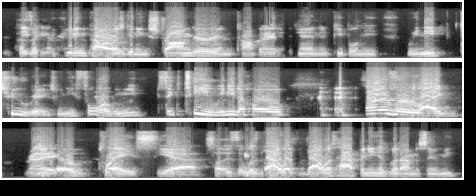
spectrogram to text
because the computing power is getting stronger and competition, right. and people need. We need two rigs. We need four. We need sixteen. We need a whole server like right you know, place. Yeah. So is, was that what that was happening? Is what I'm assuming.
